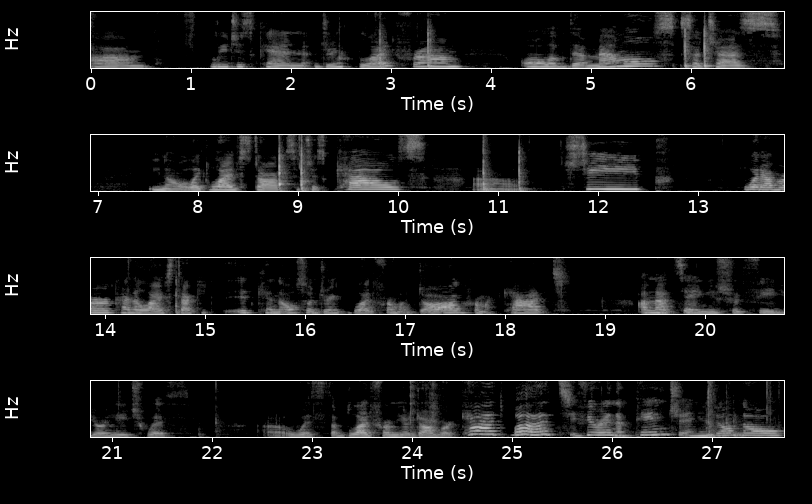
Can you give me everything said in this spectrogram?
Um, Leeches can drink blood from all of the mammals, such as, you know, like livestock, such as cows, uh, sheep, whatever kind of livestock. It can also drink blood from a dog, from a cat. I'm not saying you should feed your leech with uh, with blood from your dog or cat, but if you're in a pinch and you don't know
